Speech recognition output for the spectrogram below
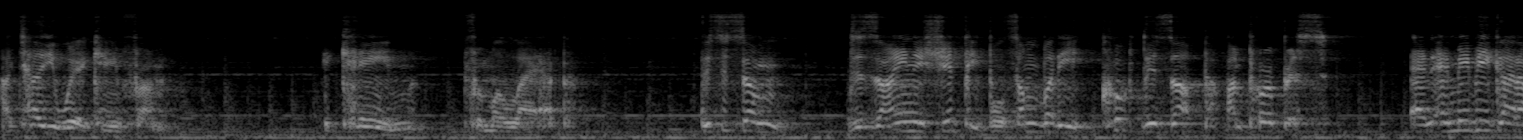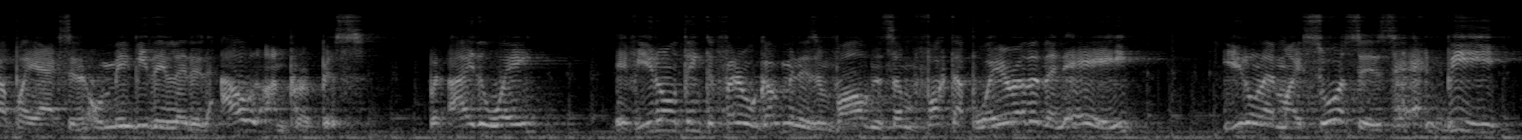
I tell you where it came from. It came from a lab. This is some designer shit people. Somebody cooked this up on purpose. And, and maybe it got out by accident, or maybe they let it out on purpose. But either way, if you don't think the federal government is involved in some fucked up way or other, then A, you don't have my sources, and B,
